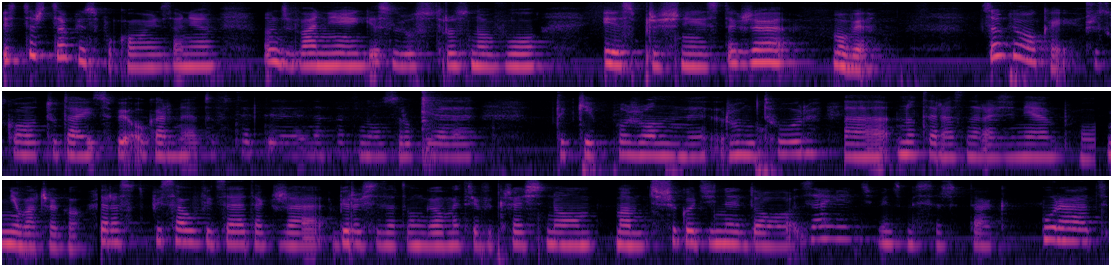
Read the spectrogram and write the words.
jest też całkiem spoko moim zdaniem. Mam dywanik, jest lustro znowu i jest prysznic, także mówię, całkiem okej. Wszystko tutaj sobie ogarnę, to wtedy na pewno zrobię taki porządny room tour. No teraz na razie nie, bo nie ma czego. Teraz odpisał, widzę, także biorę się za tą geometrię wykreślną. Mam 3 godziny do zajęć, więc myślę, że tak. Akurat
